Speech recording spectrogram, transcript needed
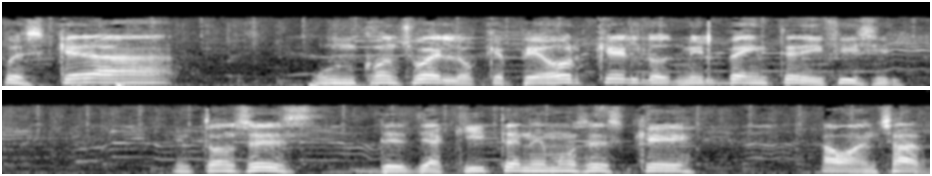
pues queda un consuelo, que peor que el 2020 difícil. Entonces, desde aquí tenemos es que avanzar.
